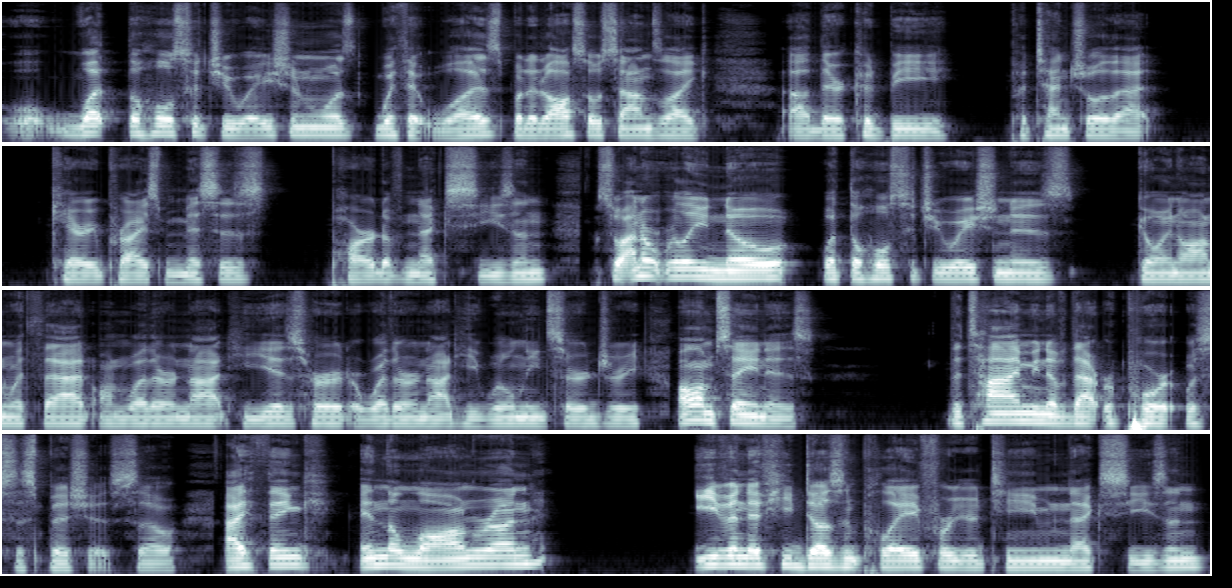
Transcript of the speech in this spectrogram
what the whole situation was with it was, but it also sounds like uh, there could be potential that Carey Price misses part of next season. So I don't really know what the whole situation is going on with that, on whether or not he is hurt or whether or not he will need surgery. All I'm saying is the timing of that report was suspicious. So I think in the long run, even if he doesn't play for your team next season,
